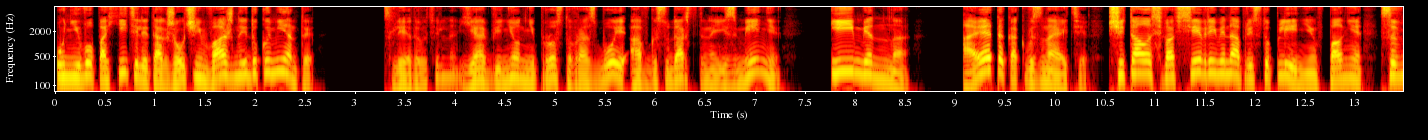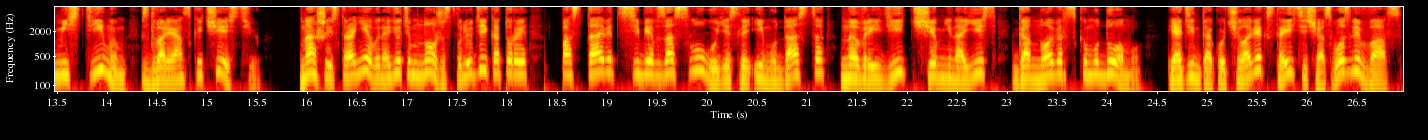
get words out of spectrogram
у него похитили также очень важные документы. Следовательно, я обвинен не просто в разбое, а в государственной измене? Именно! А это, как вы знаете, считалось во все времена преступлением, вполне совместимым с дворянской честью. В нашей стране вы найдете множество людей, которые поставят себе в заслугу, если им удастся навредить, чем ни на есть, Ганноверскому дому. И один такой человек стоит сейчас возле вас.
